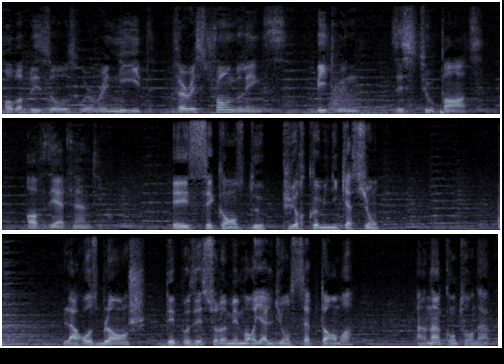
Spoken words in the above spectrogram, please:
probably those where we need very strong links between these two parts of the Atlantic. et séquences de pure communication. La rose blanche, déposée sur le mémorial du 11 septembre, un incontournable.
